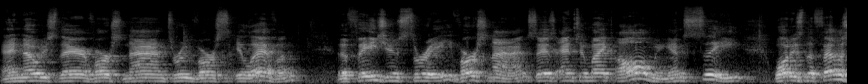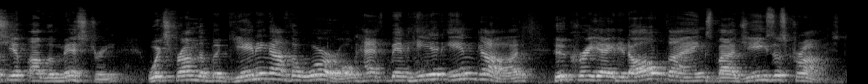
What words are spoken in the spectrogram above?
and notice there verse 9 through verse 11. Ephesians 3, verse 9 says, And to make all men see what is the fellowship of the mystery, which from the beginning of the world hath been hid in God, who created all things by Jesus Christ,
